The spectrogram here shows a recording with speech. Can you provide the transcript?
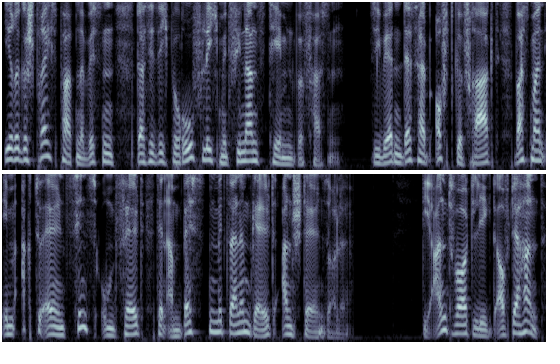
Ihre Gesprächspartner wissen, dass Sie sich beruflich mit Finanzthemen befassen. Sie werden deshalb oft gefragt, was man im aktuellen Zinsumfeld denn am besten mit seinem Geld anstellen solle. Die Antwort liegt auf der Hand.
